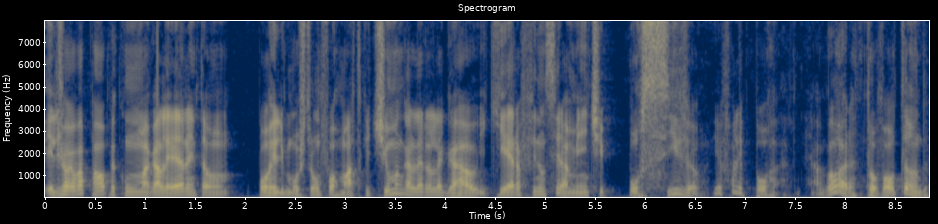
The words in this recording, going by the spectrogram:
ele jogava Pauper com uma galera, então, porra, ele mostrou um formato que tinha uma galera legal e que era financeiramente possível. E eu falei, porra, agora, tô voltando.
